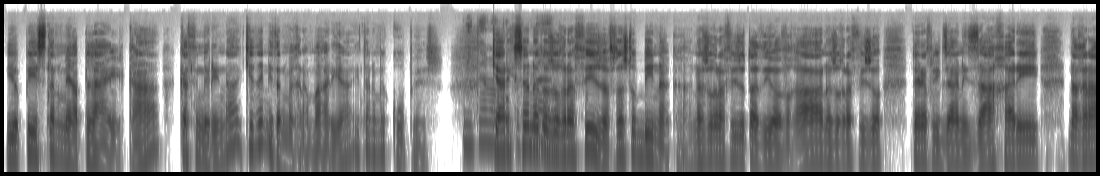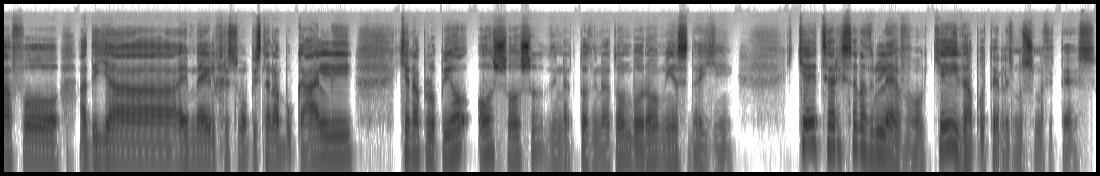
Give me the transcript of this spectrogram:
Οι οποίες ήταν με απλά υλικά, καθημερινά και δεν ήταν με γραμμάρια, ήταν με κούπες. Και άρχισα να τα ζωγραφίζω αυτά στον πίνακα. Να ζωγραφίζω τα δύο αυγά, να ζωγραφίζω το ένα φλιτζάνι ζάχαρη, να γράφω αντί για ml χρησιμοποιήστε ένα μπουκάλι και να απλοποιώ όσο όσο το δυνατόν μπορώ μία συνταγή. Και έτσι άρχισα να δουλεύω και είδα αποτέλεσμα στους μαθητές.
